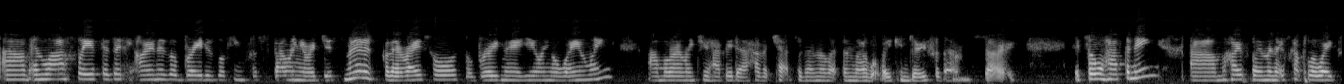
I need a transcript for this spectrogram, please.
Um, and lastly, if there's any owners or breeders looking for spelling or adjustment for their racehorse or broodmare, yearling or weanling, um, we're only too happy to have a chat to them and let them know what we can do for them. So it's all happening. Um, hopefully, in the next couple of weeks,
